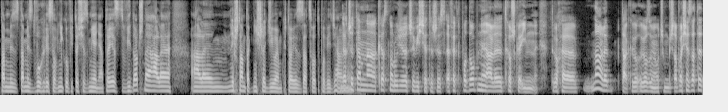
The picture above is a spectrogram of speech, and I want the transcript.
tam jest, tam jest dwóch rysowników i to się zmienia. To jest widoczne, ale, ale już tam tak nie śledziłem kto jest za co odpowiedzialny. Znaczy tam na Krasnoludzie rzeczywiście też jest efekt podobny, ale troszkę inny. Trochę, no ale tak, rozumiem o czym mówisz. A właśnie za te e,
